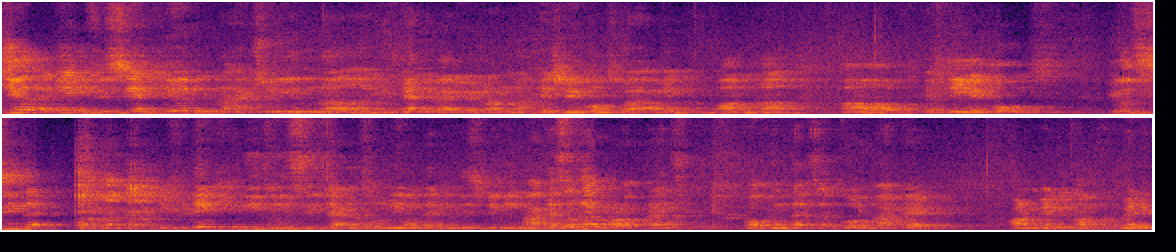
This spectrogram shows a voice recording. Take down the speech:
Here again, if you see, and here in actually in uh, you can evaluate on uh, HD homes, uh, I mean on uh, uh, FTA homes, you will see that if you take Hindi GEC channels only on the Hindi speaking market, so there are a lot of brands for whom that's a core market. And when you come, when you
